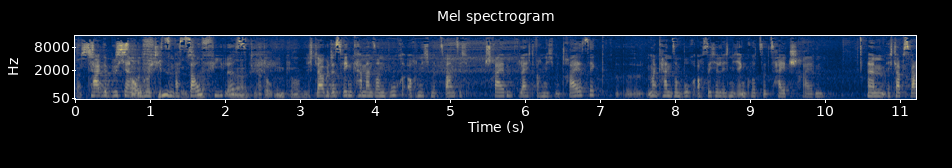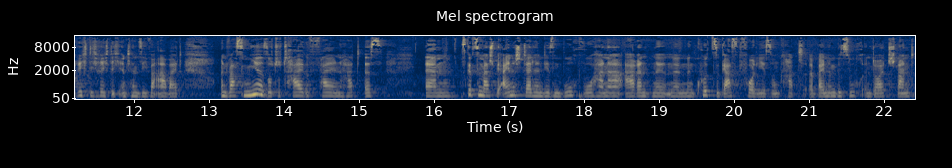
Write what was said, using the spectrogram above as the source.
was Tagebüchern sau und Notizen, was ist, sau ne? viel ist. Ja, die hat auch unglaublich. Ich glaube, deswegen kann man so ein Buch auch nicht mit 20 schreiben, vielleicht auch nicht mit 30. Man kann so ein Buch auch sicherlich nicht in kurzer Zeit schreiben. Ähm, ich glaube, es war richtig, richtig intensive Arbeit. Und was mir so total gefallen hat, ist, ähm, es gibt zum Beispiel eine Stelle in diesem Buch, wo Hannah Arendt eine, eine, eine kurze Gastvorlesung hat äh, bei einem Besuch in Deutschland.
